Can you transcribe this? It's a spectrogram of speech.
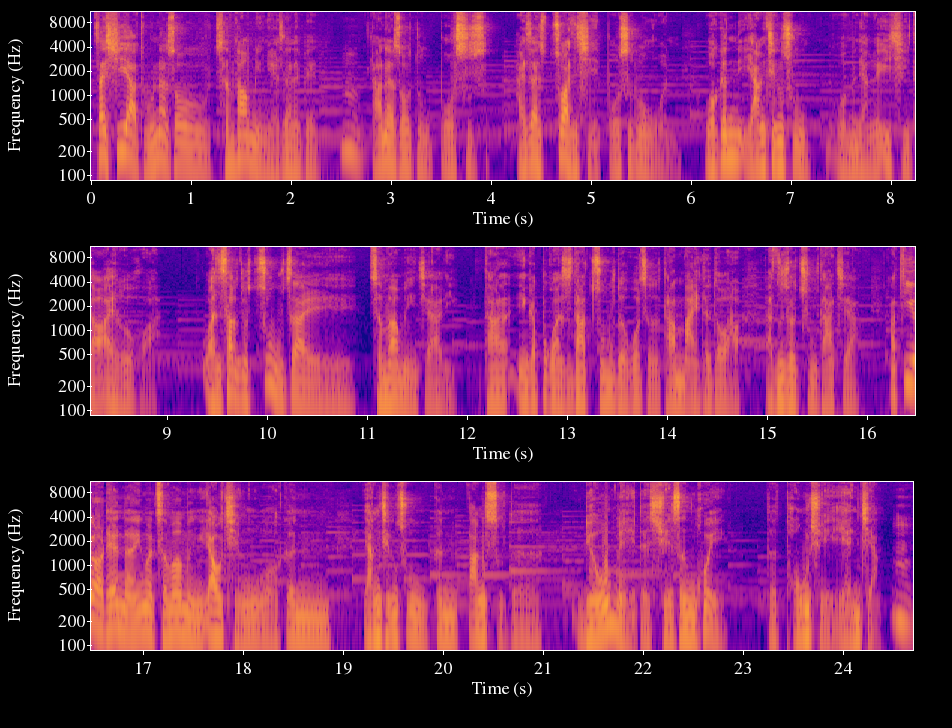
在西雅图那时候，陈方敏也在那边，嗯，他那时候读博士，还在撰写博士论文。我跟杨青树，我们两个一起到爱荷华，晚上就住在陈方敏家里。他应该不管是他租的或者他买的都好，反正就住他家。那第二天呢，因为陈方明邀请我跟杨青树跟当时的留美的学生会的同学演讲。嗯，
